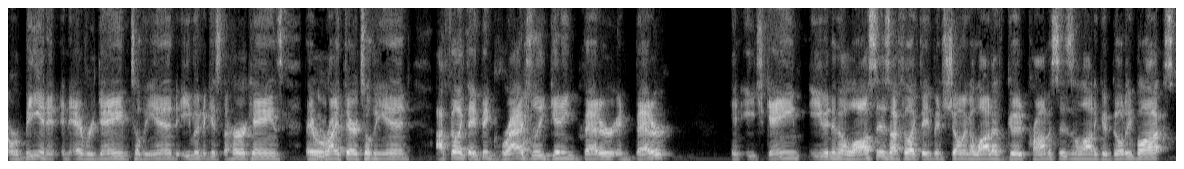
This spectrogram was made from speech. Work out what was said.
or be in it in every game till the end. Even against the Hurricanes, they were right there till the end. I feel like they've been gradually getting better and better in each game, even in the losses. I feel like they've been showing a lot of good promises and a lot of good building blocks.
